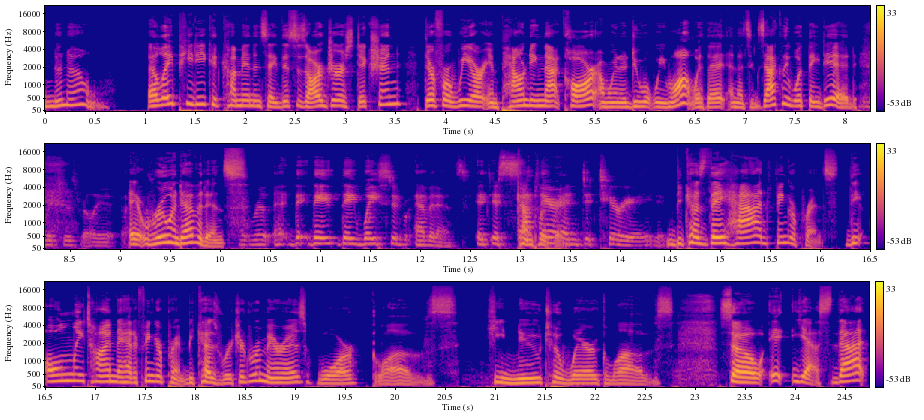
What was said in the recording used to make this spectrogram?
no, no. LAPD could come in and say, This is our jurisdiction. Therefore, we are impounding that car and we're going to do what we want with it. And that's exactly what they did. which is really uh, It ruined evidence Really, uh, they, they they wasted evidence. It just sat there and deteriorated. because they had fingerprints. The only time they had a fingerprint because Richard Ramirez wore gloves. He knew to wear gloves. So, it, yes, that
